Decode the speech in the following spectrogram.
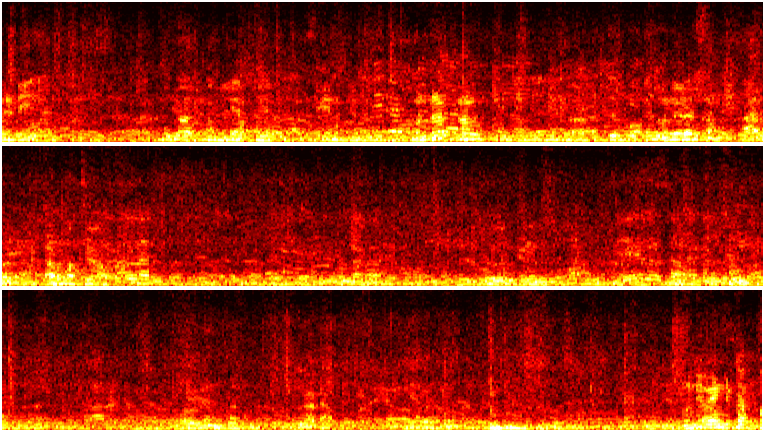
Reddy Muniratnam. Muniratnam. Muni Venkatappa.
